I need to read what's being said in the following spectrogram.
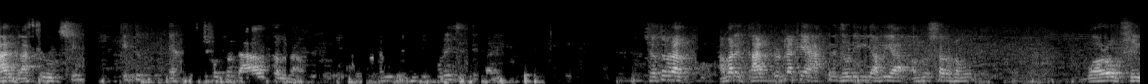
আর গাছে উঠছি কিন্তু একটা ছোট ডাল ধরলাম আমি পড়ে যেতে পারি। সুতরাং আমার কাণ্ডটাকে আঁকড়ে ধরি আমি অগ্রসর হব। বড় সেই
